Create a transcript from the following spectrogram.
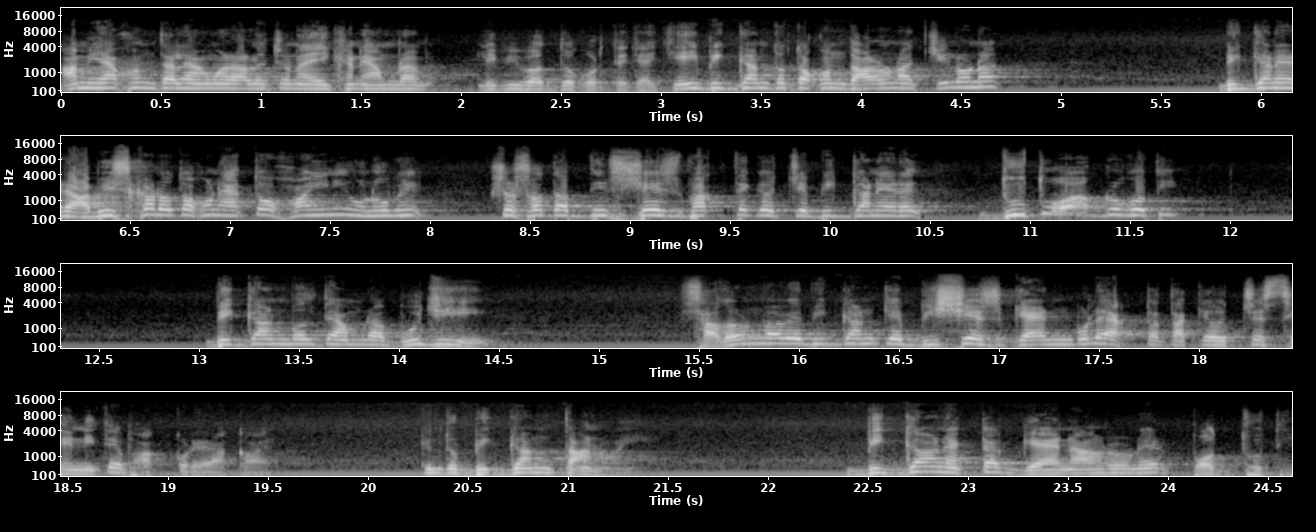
আমি এখন তাহলে আমার আলোচনা এখানে আমরা লিপিবদ্ধ করতে চাইছি। এই বিজ্ঞান তো তখন ধারণা ছিল না। বিজ্ঞানের আবিষ্কারও তখন এত হয়নি। ঊনবিংশ শতাব্দীর শেষ ভাগ থেকে হচ্ছে বিজ্ঞানের দ্রুত অগ্রগতি। বিজ্ঞান বলতে আমরা বুঝি সাধারণভাবে বিজ্ঞানকে বিশেষ জ্ঞান বলে একটা তাকে হচ্ছে শ্রেণীতে ভাগ করে রাখা হয়। কিন্তু বিজ্ঞান তা নয়। বিজ্ঞান একটা জ্ঞান আহরণের পদ্ধতি।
